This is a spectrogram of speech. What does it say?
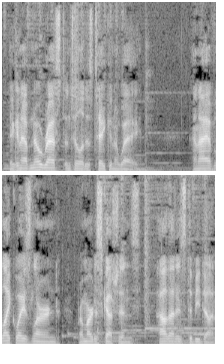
They can have no rest until it is taken away. And I have likewise learned, from our discussions, how that is to be done.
